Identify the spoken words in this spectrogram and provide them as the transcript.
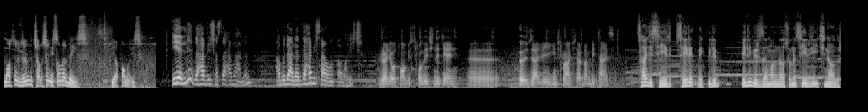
masa üzerinde çalışan insanlar değiliz. Yapamayız. يلي ذهب يشا ساعة مامن أبو دالة الذهب يساوي قوهيج Rally otomobil sporları içindeki en e, özel ve ilginç branşlardan bir tanesi. Sadece seyir, seyretmek bile belli bir zamandan sonra seyirciyi içine alır.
